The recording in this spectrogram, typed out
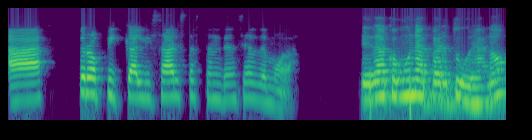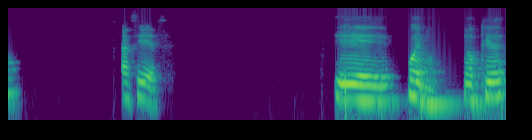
a tropicalizar estas tendencias de moda. Te da como una apertura, ¿no? Así es. Eh, bueno, nos queda...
